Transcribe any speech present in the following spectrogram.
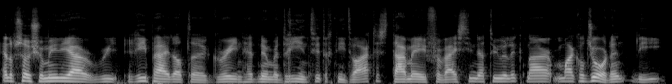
En op social media riep hij dat Green het nummer 23 niet waard is. Daarmee verwijst hij natuurlijk naar Michael Jordan, die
